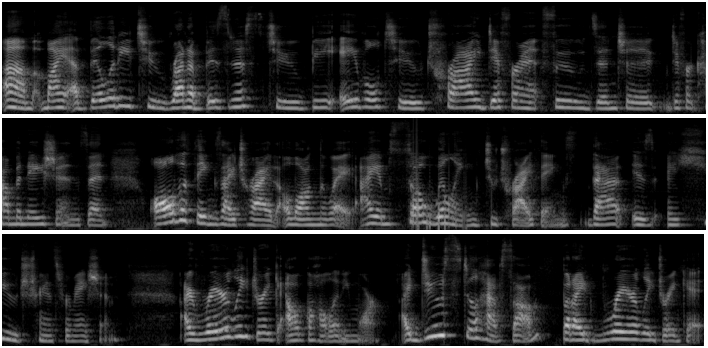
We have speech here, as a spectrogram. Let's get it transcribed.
um, my ability to run a business, to be able to try different foods into different combinations, and all the things I tried along the way. I am so willing to try things. That is a huge transformation. I rarely drink alcohol anymore. I do still have some, but I rarely drink it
